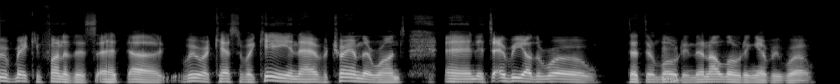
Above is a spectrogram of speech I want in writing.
were making fun of this at uh we were at Castaway Cay and they have a tram that runs and it's every other row that they're Mhm. loading. They're not loading every row.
